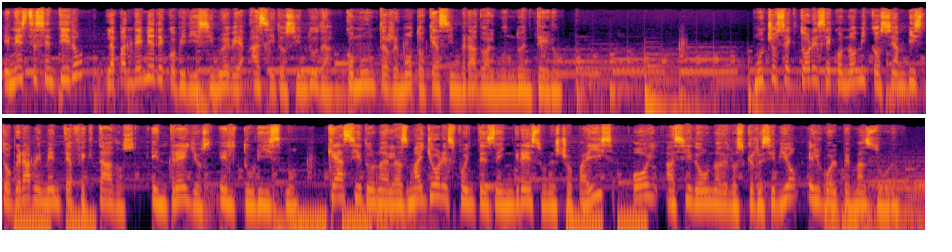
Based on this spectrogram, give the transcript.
En este sentido, la pandemia de COVID-19 ha sido sin duda como un terremoto que ha simbrado al mundo entero. Muchos sectores económicos se han visto gravemente afectados, entre ellos el turismo, que ha sido una de las mayores fuentes de ingreso en nuestro país, hoy ha sido uno de los que recibió el golpe más duro.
